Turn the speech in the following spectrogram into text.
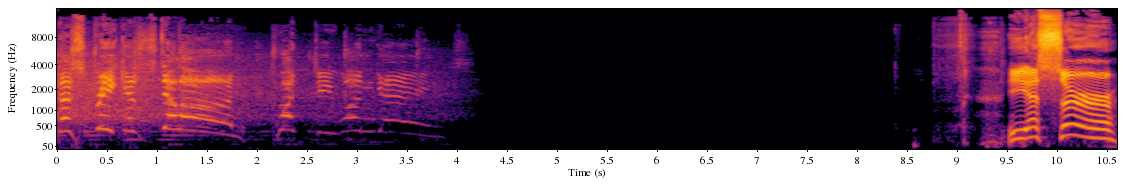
The streak is still on. Yes, sir.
